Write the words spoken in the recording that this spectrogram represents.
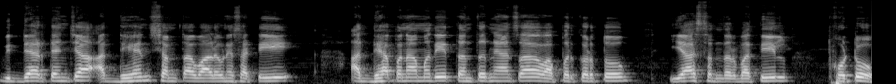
विद्यार्थ्यांच्या अध्ययन क्षमता वाढवण्यासाठी अध्यापनामध्ये तंत्रज्ञानाचा वापर करतो. या संदर्भातील फोटो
